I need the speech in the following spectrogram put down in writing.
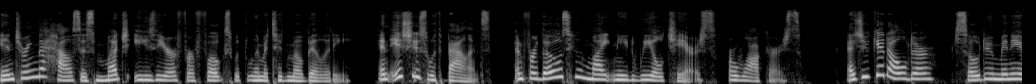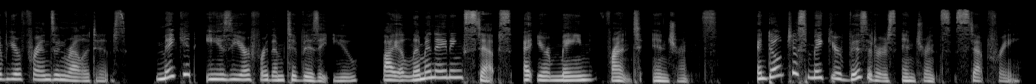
entering the house is much easier for folks with limited mobility and issues with balance, and for those who might need wheelchairs or walkers. As you get older, so do many of your friends and relatives. Make it easier for them to visit you by eliminating steps at your main front entrance. And don't just make your visitor's entrance step free.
